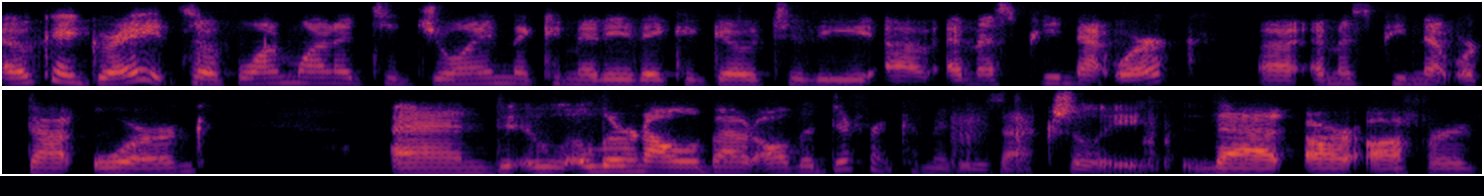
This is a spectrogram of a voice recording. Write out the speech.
Okay, great. So if one wanted to join the committee, they could go to the uh, MSP network, uh, mspnetwork.org, and learn all about all the different committees actually that are offered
